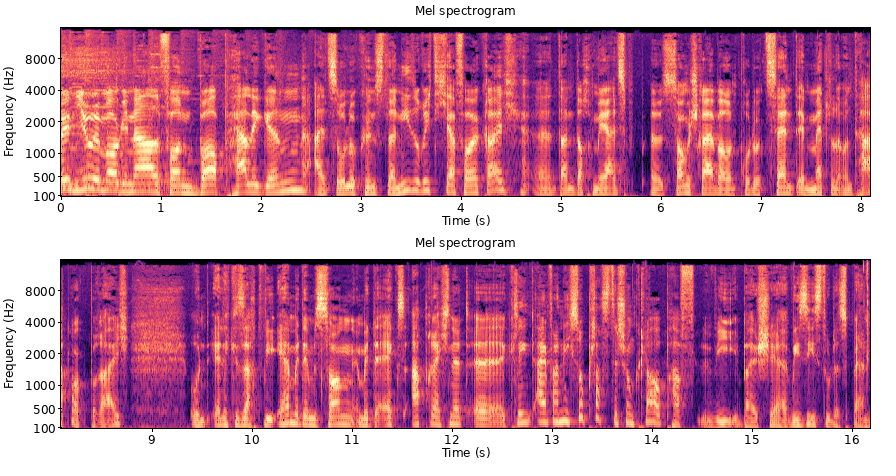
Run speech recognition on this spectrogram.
Been you im Original von Bob Halligan als Solokünstler nie so richtig erfolgreich, äh, dann doch mehr als äh, Songschreiber und Produzent im Metal- und Hardrock-Bereich. Und ehrlich gesagt, wie er mit dem Song mit der Ex abrechnet, äh, klingt einfach nicht so plastisch und glaubhaft wie bei Cher. Wie siehst du das, Bernd?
